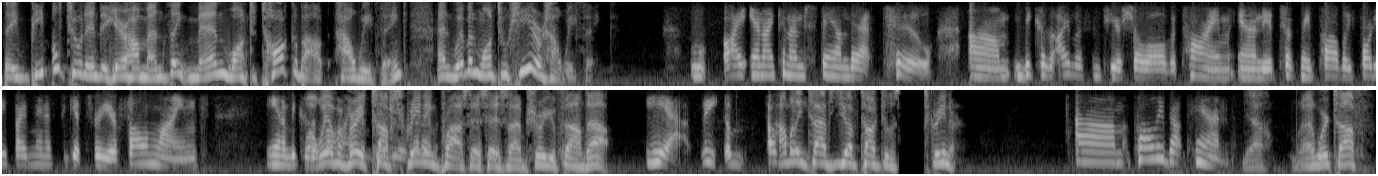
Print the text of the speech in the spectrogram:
They People tune in to hear how men think. Men want to talk about how we think, and women want to hear how we think. I and I can understand that too, um, because I listen to your show all the time, and it took me probably forty-five minutes to get through your phone lines. You know, because Well, we have a very tough screening process, as I'm sure you found out. Yeah. The, um, How many times did you have to talk to the screener? Um, probably about ten. Yeah, well, we're tough.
